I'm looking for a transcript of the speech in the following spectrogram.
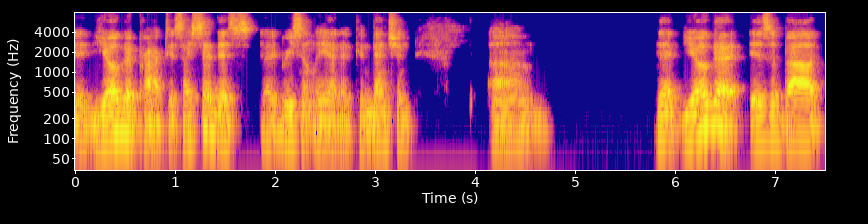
uh, yoga practice. I said this uh, recently at a convention. Um, that yoga is about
